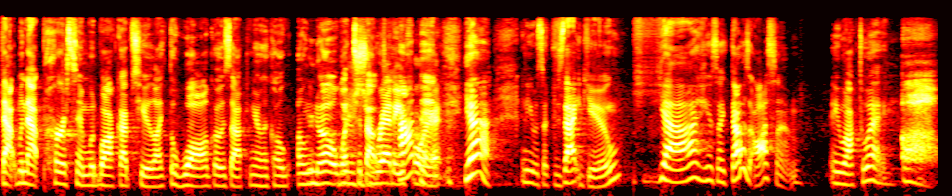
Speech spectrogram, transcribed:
that when that person would walk up to you, like the wall goes up, and you're like, oh, oh no, what's about ready to for it. Yeah. And he was like, was that you? Yeah. He was like, that was awesome. And he walked away. Oh,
